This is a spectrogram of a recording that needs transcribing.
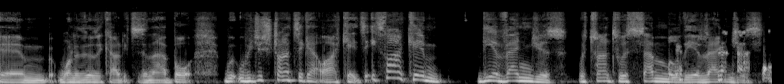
um, one of the other characters in there. But we, we're just trying to get like it. It's like um, the Avengers. We're trying to assemble the Avengers.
